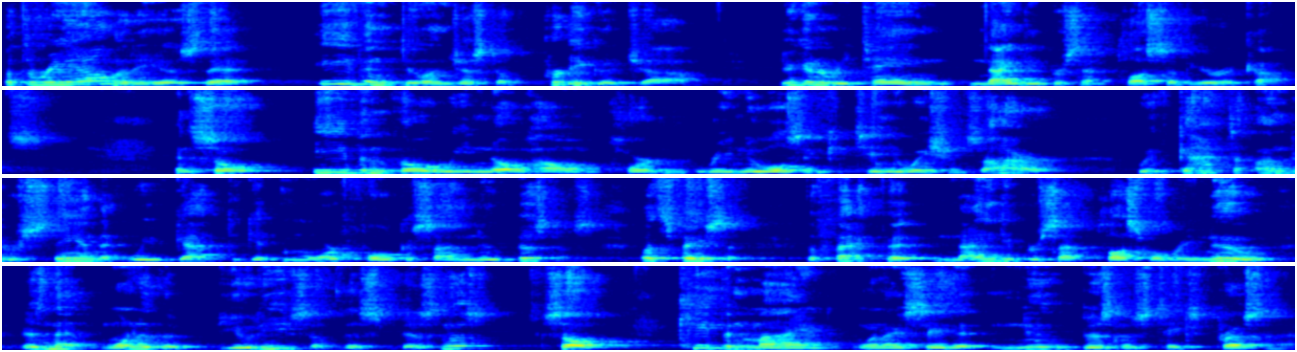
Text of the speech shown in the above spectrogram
But the reality is that even doing just a pretty good job, you're going to retain 90% plus of your accounts. And so, even though we know how important renewals and continuations are, we've got to understand that we've got to get more focus on new business. Let's face it, the fact that 90% plus will renew, isn't that one of the beauties of this business? So, keep in mind when I say that new business takes precedent,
